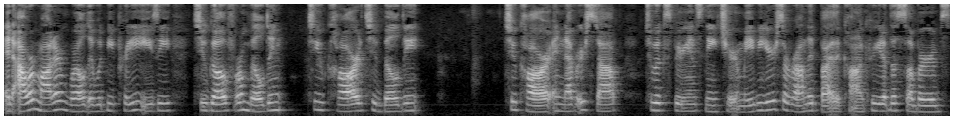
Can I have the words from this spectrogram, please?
In our modern world, it would be pretty easy to go from building to car to building to car and never stop to experience nature. Maybe you're surrounded by the concrete of the suburbs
